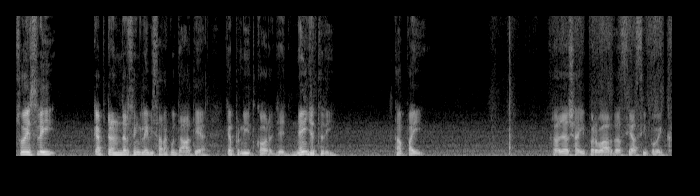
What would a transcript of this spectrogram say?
ਸੋ ਇਸ ਲਈ ਕੈਪਟਨ ਅਮਰਿੰਦਰ ਸਿੰਘ ਲਈ ਵੀ ਸਾਰਾ ਕੁਝ ਦਾਤ ਹੈ ਕਿ ਪ੍ਰਨੀਤ ਕੌਰ ਜੇ ਨਹੀਂ ਜਿੱਤਦੀ, ਤਾਂ ਭਾਈ ਰਾਜਾ ਸ਼ਾਹੀ ਪਰਿਵਾਰ ਦਾ ਸਿਆਸੀ ਭਵਿੱਖ।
